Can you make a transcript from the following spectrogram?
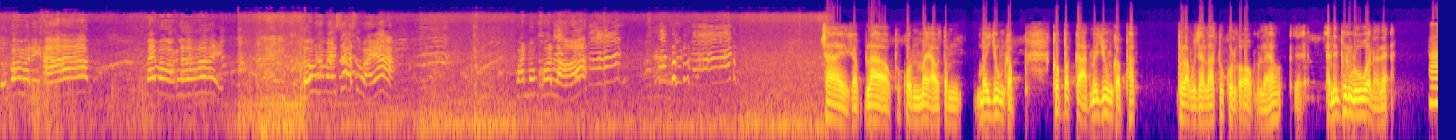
ลุงป้าสวัสดีครับ ไม่บอกเลย ลุงทำไมเสื้อสวยอะ วันมงคลเหรอ ใช่ครับ ลาออกทุกคนไม่เอาตำไม่ยุ่งกับเขาประกาศไม่ยุ่งกับพรรคพลังประชารัฐทุกคนก็ออกหมดแล้วเอ่ออันนี้เพิ่งรู้กันนะเนี่ยใช่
